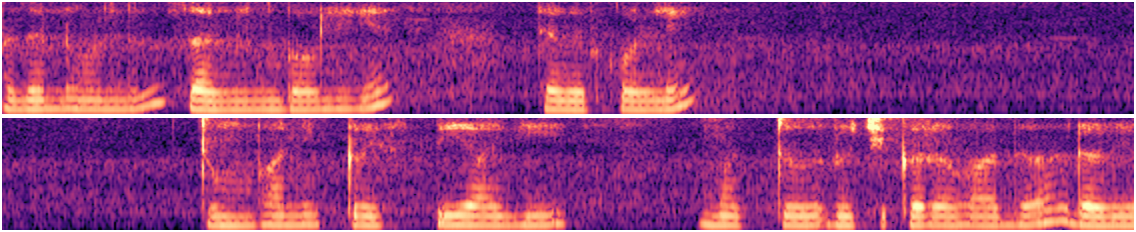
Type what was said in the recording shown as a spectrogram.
ಅದನ್ನು ಒಂದು ಸರ್ವಿಂಗ್ ಬೌಲಿಗೆ ತೆಗೆದುಕೊಳ್ಳಿ. ತುಂಬಾ ಕ್ರಿಸ್ಪಿಯಾಗಿ ಮತ್ತು ರುಚಿಕರವಾದ ರವೆ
